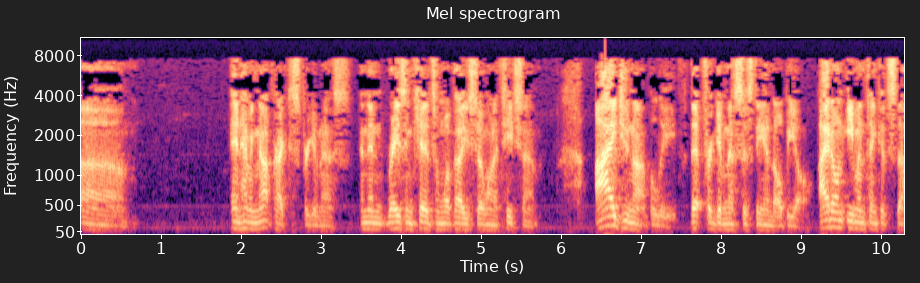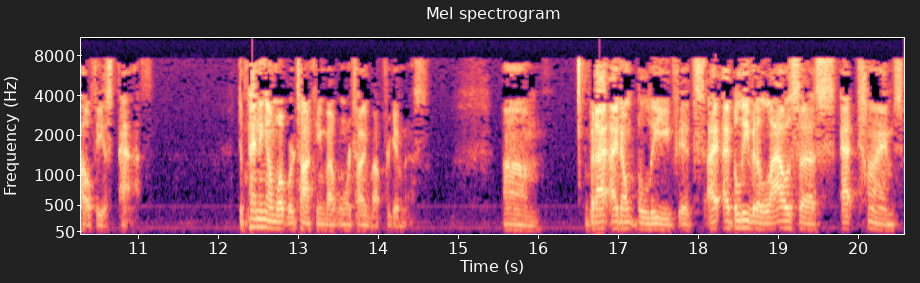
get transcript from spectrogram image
um, and having not practiced forgiveness, and then raising kids and what values do I want to teach them? I do not believe that forgiveness is the end all be all. I don't even think it's the healthiest path, depending on what we're talking about when we're talking about forgiveness. Um, but I, don't believe it's, I, believe it allows us at times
